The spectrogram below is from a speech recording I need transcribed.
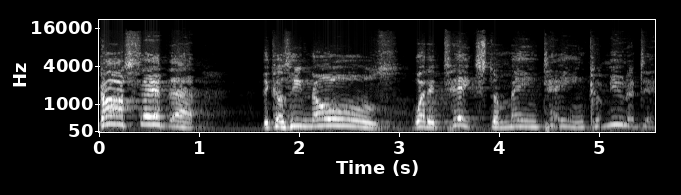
God said that because he knows what it takes to maintain community.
